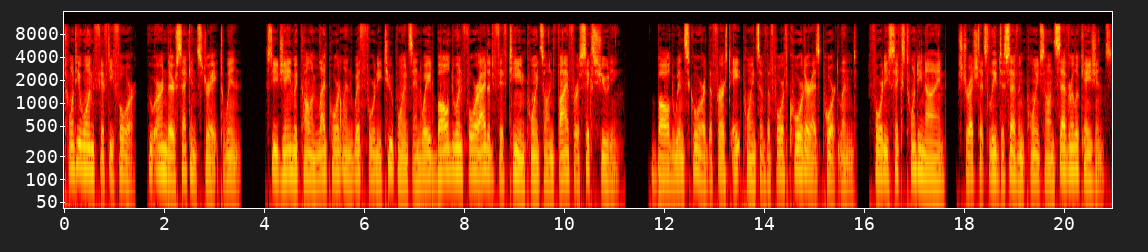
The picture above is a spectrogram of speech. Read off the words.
21-54, who earned their second straight win. C.J. McCollum led Portland with 42 points and Wade Baldwin 4 added 15 points on 5 for 6 shooting. Baldwin scored the first 8 points of the fourth quarter as Portland, 46-29, stretched its lead to 7 points on several occasions.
